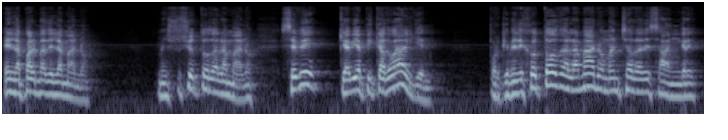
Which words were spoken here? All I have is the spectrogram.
en la palma de la mano. Me ensució toda la mano. Se ve que había picado a alguien porque me dejó toda la mano manchada de sangre.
